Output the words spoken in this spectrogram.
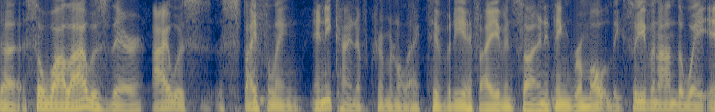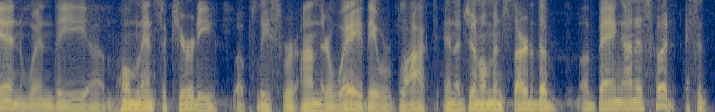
uh, so while I was there, I was stifling any kind of criminal activity if I even saw anything remotely. So even on the way in, when the um, Homeland Security uh, police were on their way, they were blocked, and a gentleman started a, uh, bang on his hood. I said,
